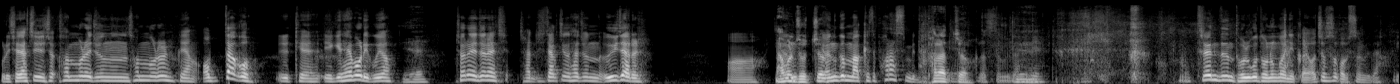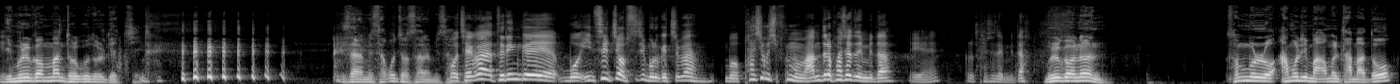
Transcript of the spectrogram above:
우리 제작진이 저- 선물해준 선물을 그냥 없다고 이렇게 얘기를 해버리고요. 예. 저는 예전에 제- 제작진 사준 의자를 어, 남을 줬죠? 연금 마켓에 팔았습니다. 팔았죠. 예, 그렇습니다. 예. 예. 트렌드는 돌고 도는 거니까요. 어쩔 수가 없습니다. 예. 이 물건만 돌고 돌겠지 이 사람이 사고 저 사람이 사고 뭐 제가 드린 게 뭐 있을지 없을지 모르겠지만 뭐 파시고 싶으면 마음대로 파셔도 됩니다. 예, 그렇게 하셔도 됩니다. 물건은 선물로 아무리 마음을 담아도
